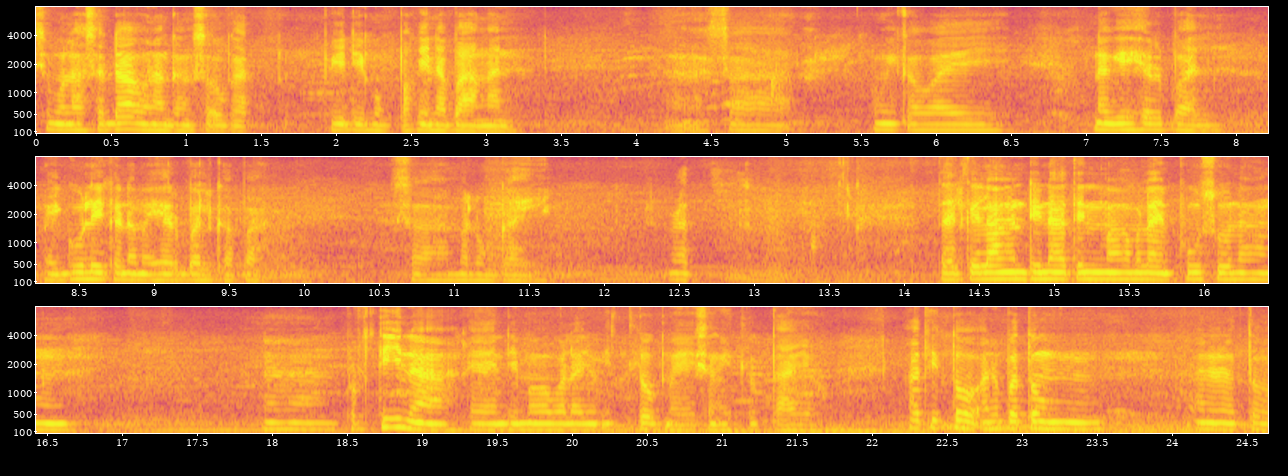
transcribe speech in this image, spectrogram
simula sa dahon hanggang sa ugat pwede mong pakinabangan. Ah, sa kung ikaw ay nag-herbal may gulay ka na may herbal ka pa sa malunggay. At dahil kailangan din natin mga malayang puso ng ng protina kaya hindi mawawala yung itlog may isang itlog tayo. At ito ano ba tong ano na to?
